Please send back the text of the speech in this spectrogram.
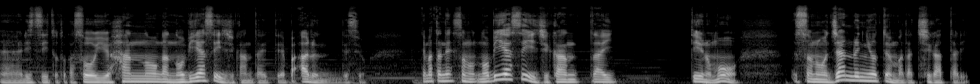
えー、リツイートとかそういう反応が伸びやすい時間帯ってやっぱあるんですよ。でまたねその伸びやすい時間帯っていうのもそのジャンルによってもまた違ったり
